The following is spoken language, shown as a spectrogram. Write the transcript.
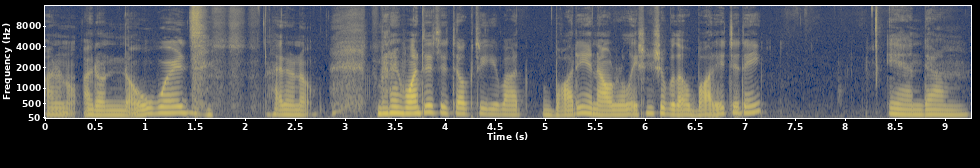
I don't know I don't know words. I don't know. But I wanted to talk to you about body and our relationship with our body today. And um,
